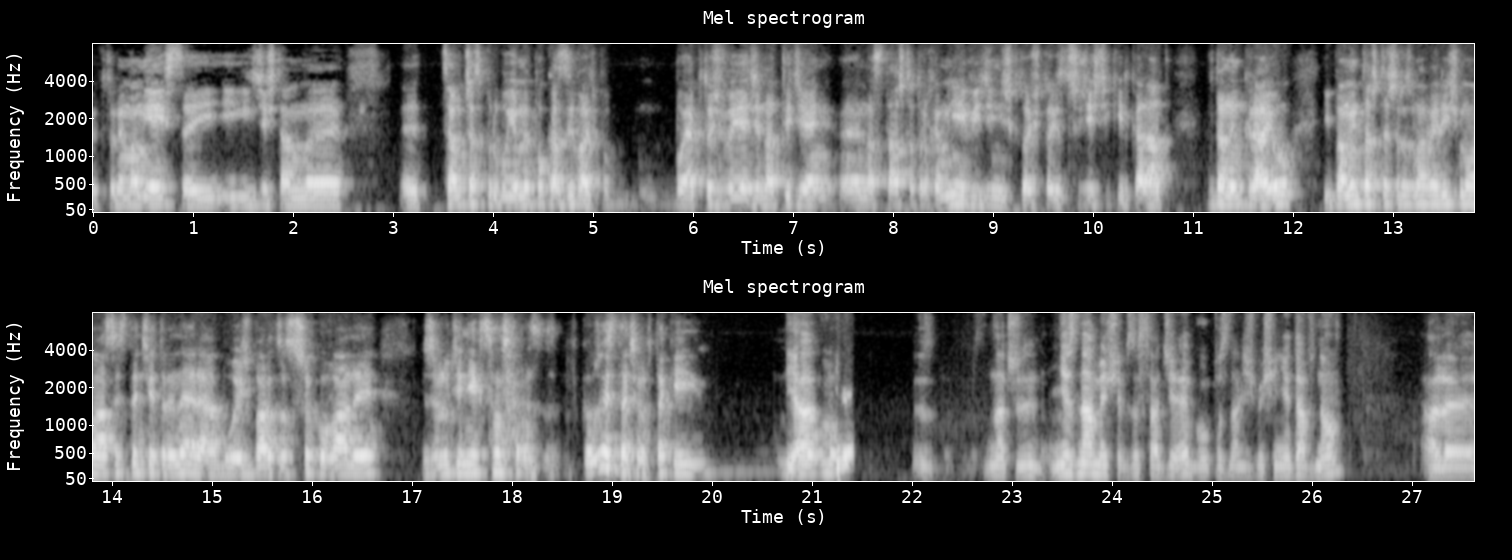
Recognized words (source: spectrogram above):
e, które ma miejsce i, i gdzieś tam e, cały czas próbujemy pokazywać, bo jak ktoś wyjedzie na tydzień na staż, to trochę mniej widzi niż ktoś, kto jest 30 kilka lat w danym kraju. I pamiętasz też, rozmawialiśmy o asystencie trenera, byłeś bardzo zszokowany, że ludzie nie chcą korzystać w takiej ja, znaczy, nie znamy się w zasadzie, bo poznaliśmy się niedawno, ale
